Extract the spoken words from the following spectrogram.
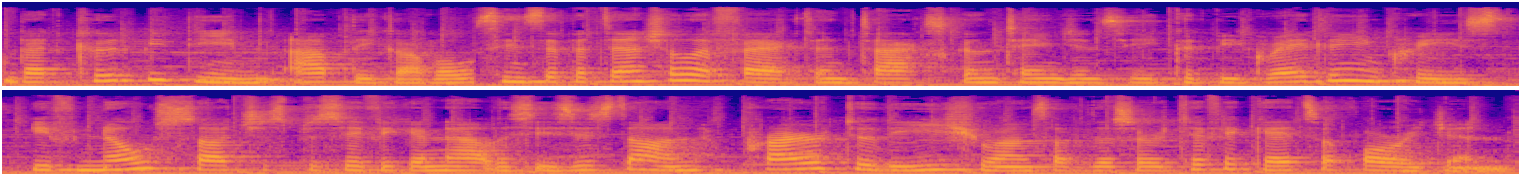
That could be deemed applicable since the potential effect and tax contingency could be greatly increased if no such specific analysis is done prior to the issuance of the certificates of origin.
